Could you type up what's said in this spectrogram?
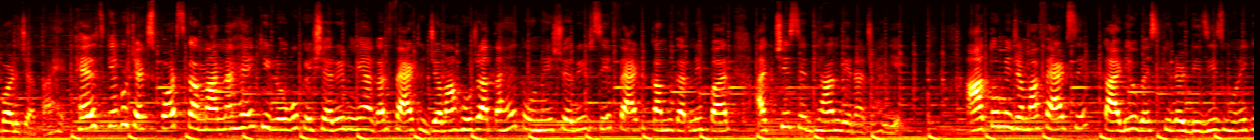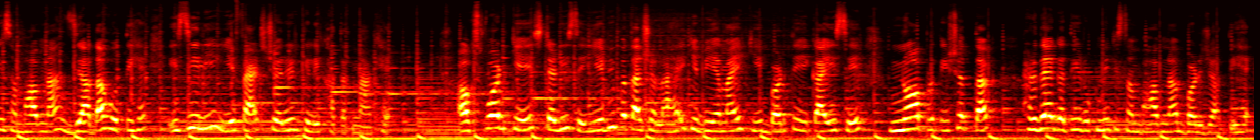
बढ़ जाता है। हेल्थ के कुछ एक्सपर्ट्स का मानना है कि लोगों के शरीर में अगर फैट जमा हो जाता है तो उन्हें शरीर से फैट कम करने पर अच्छे से ध्यान देना चाहिए। आंतों में जमा फैट से कार्डियोवेस्कुलर डिज़ीज़ होने की संभावना ज़्यादा होती है, इसीलिए ये फैट शरीर के लिए खतरनाक है। ऑक्सफोर्ड के स्टडी से ये भी पता चला है कि बीएमआई की बढ़ती इकाई से 9 प्रतिशत तक हृदय गति रुकने की संभावना बढ़ जाती है।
